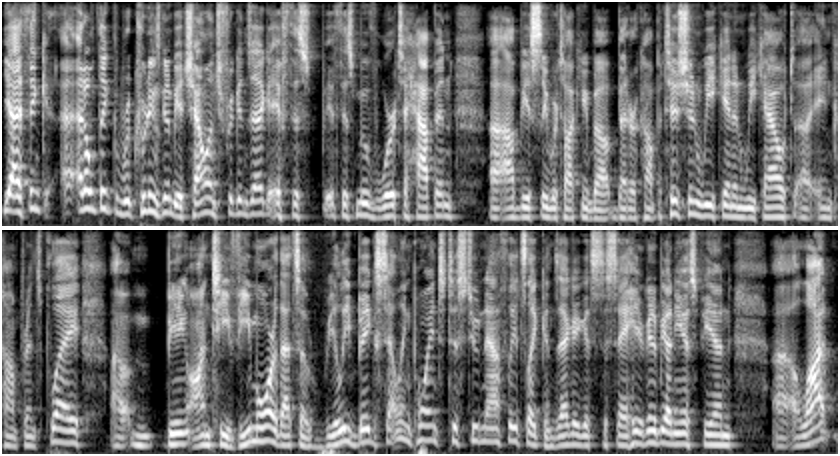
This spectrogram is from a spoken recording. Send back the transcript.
Yeah, I think I don't think recruiting is going to be a challenge for Gonzaga if this if this move were to happen. Uh, obviously, we're talking about better competition week in and week out uh, in conference play, uh, being on TV more. That's a really big selling point to student athletes like Gonzaga Gets to say, hey, you're going to be on ESPN uh, a lot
